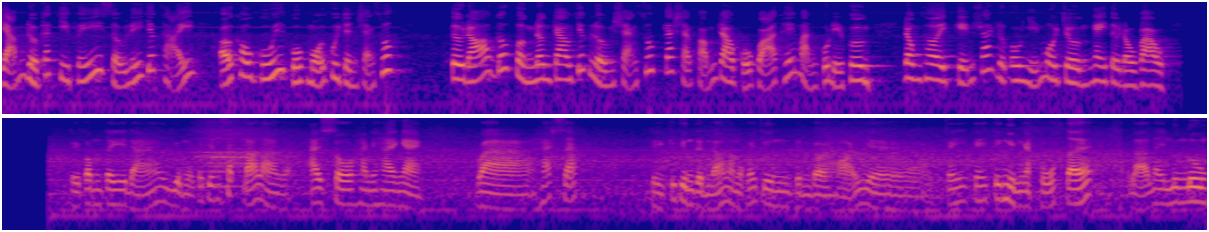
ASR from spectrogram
giảm được các chi phí xử lý chất thải ở khâu cuối của mỗi quy trình sản xuất. Từ đó góp phần nâng cao chất lượng sản xuất các sản phẩm rau củ quả thế mạnh của địa phương, đồng thời kiểm soát được ô nhiễm môi trường ngay từ đầu vào, thì công ty đã dùng một cái chính sách đó là ISO 22000 và HACCP thì cái chương trình đó là một cái chương trình đòi hỏi về cái cái cái nghiêm ngặt của quốc tế là ở đây luôn luôn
